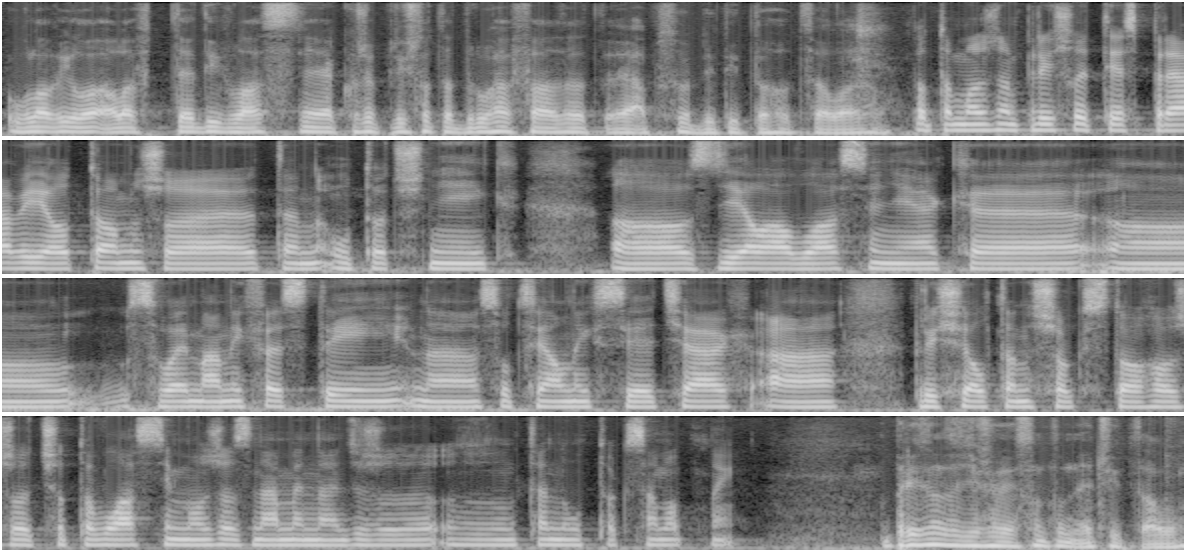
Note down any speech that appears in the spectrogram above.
ulovilo, ale vtedy vlastne akože prišla tá druhá fáza tej absurdity toho celého. Potom možno prišli tie správy o tom, že ten útočník uh, zdieľal vlastne nejaké uh, svoje manifesty na sociálnych sieťach a prišiel ten šok z toho, že čo to vlastne môže znamenať, že ten útok samotný. Priznám sa, že ja som to nečítal,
